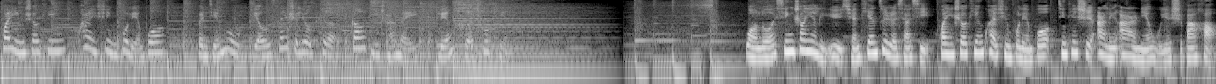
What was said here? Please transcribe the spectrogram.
欢迎收听《快讯不联播》，本节目由三十六克高低传媒联合出品。网罗新商业领域全天最热消息，欢迎收听《快讯不联播》。今天是二零二二年五月十八号。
